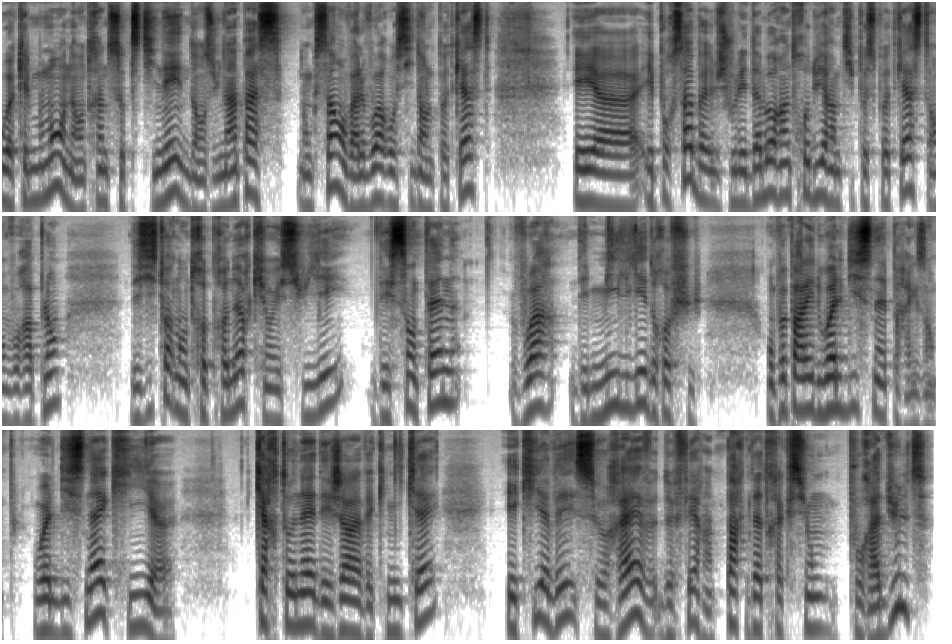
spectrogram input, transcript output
ou à quel moment on est en train de s'obstiner dans une impasse? Donc ça, on va le voir aussi dans le podcast. Et, euh, pour ça, bah, je voulais d'abord introduire un petit peu ce podcast en vous rappelant des histoires d'entrepreneurs qui ont essuyé des centaines, voire des milliers de refus. On peut parler de Walt Disney par exemple. Walt Disney qui euh, cartonnait déjà avec Mickey et qui avait ce rêve de faire un parc d'attractions pour adultes.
